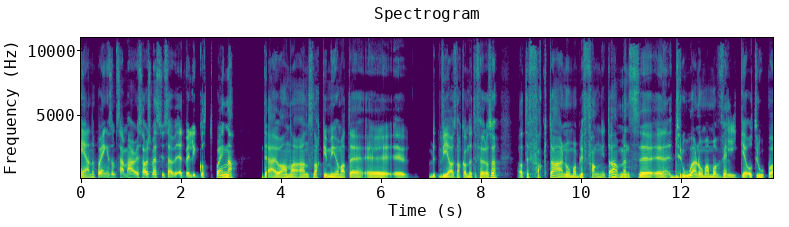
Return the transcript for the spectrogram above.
ene poenget som Sam Harris har, som jeg syns er et veldig godt poeng, da, det er jo han, han snakker mye om at uh, uh, Vi har snakka om dette før også. At fakta er noe man blir fanget av, mens eh, tro er noe man må velge å tro på.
